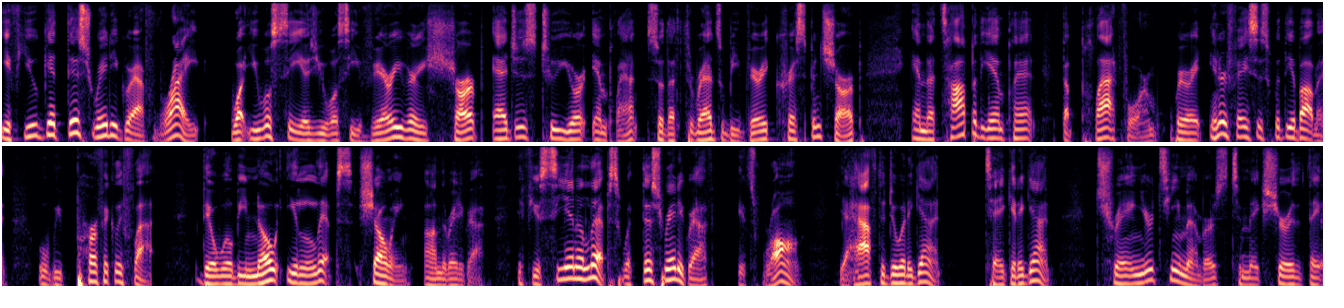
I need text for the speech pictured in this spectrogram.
If you get this radiograph right, what you will see is you will see very, very sharp edges to your implant. So the threads will be very crisp and sharp. And the top of the implant, the platform where it interfaces with the abutment, will be perfectly flat. There will be no ellipse showing on the radiograph. If you see an ellipse with this radiograph, it's wrong. You have to do it again. Take it again. Train your team members to make sure that they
